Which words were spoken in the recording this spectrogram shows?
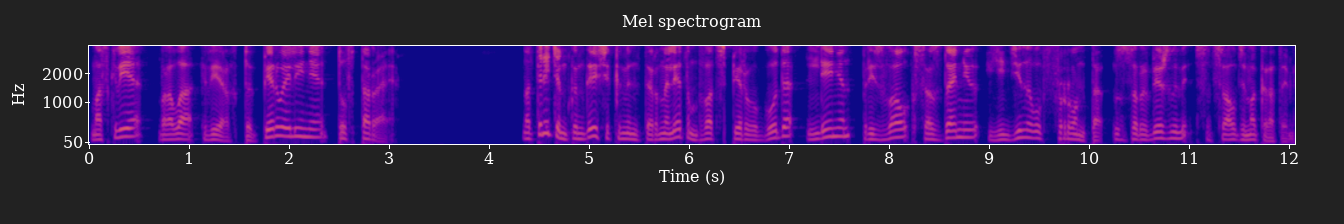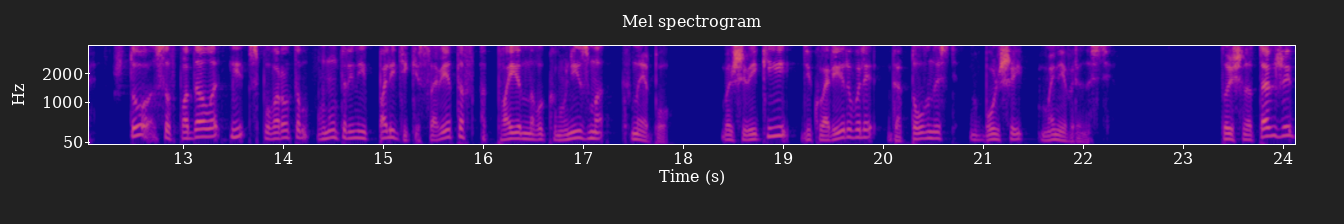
В Москве брала верх то первая линия, то вторая. На третьем конгрессе Коминтерна летом 21 года Ленин призвал к созданию единого фронта с зарубежными социал-демократами, что совпадало и с поворотом внутренней политики Советов от военного коммунизма к НЭПу. Большевики декларировали готовность к большей маневренности. Точно так же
